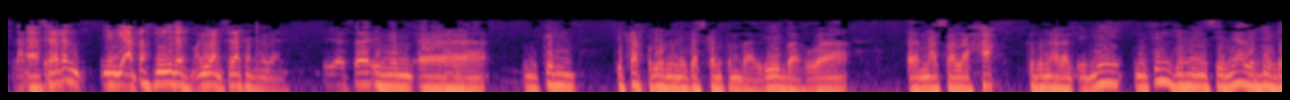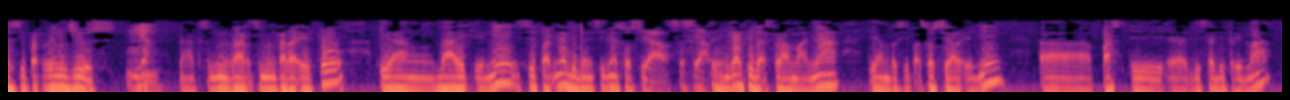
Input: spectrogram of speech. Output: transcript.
Silakan, nah, silakan yang di atas dulu deh, Mas Iwan, silakan Mas Iwan. Iya, saya ingin uh, mungkin kita perlu menegaskan kembali bahwa uh, masalah hak kebenaran ini mungkin dimensinya lebih bersifat religius. Iya. Nah, sementara sementara itu yang baik ini sifatnya dimensinya sosial. Sosial. Sehingga tidak selamanya yang bersifat sosial ini uh, pasti uh, bisa diterima.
